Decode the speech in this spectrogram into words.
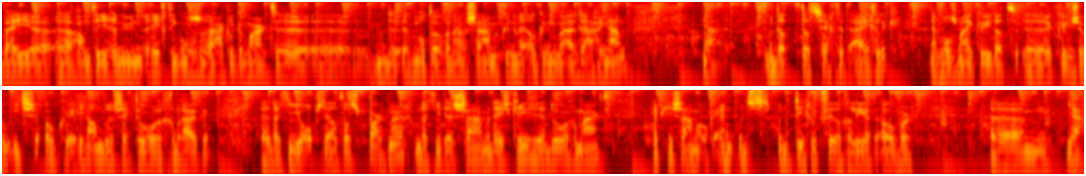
Wij uh, hanteren nu richting onze zakelijke markt de, het motto van nou samen kunnen we elke nieuwe uitdaging aan. Ja, dat, dat zegt het eigenlijk. En volgens mij kun je, dat, uh, kun je zoiets ook in andere sectoren gebruiken. Uh, dat je je opstelt als partner, omdat je dus samen deze crisis hebt doorgemaakt. Heb je samen ook ontiegelijk veel geleerd over um, ja,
